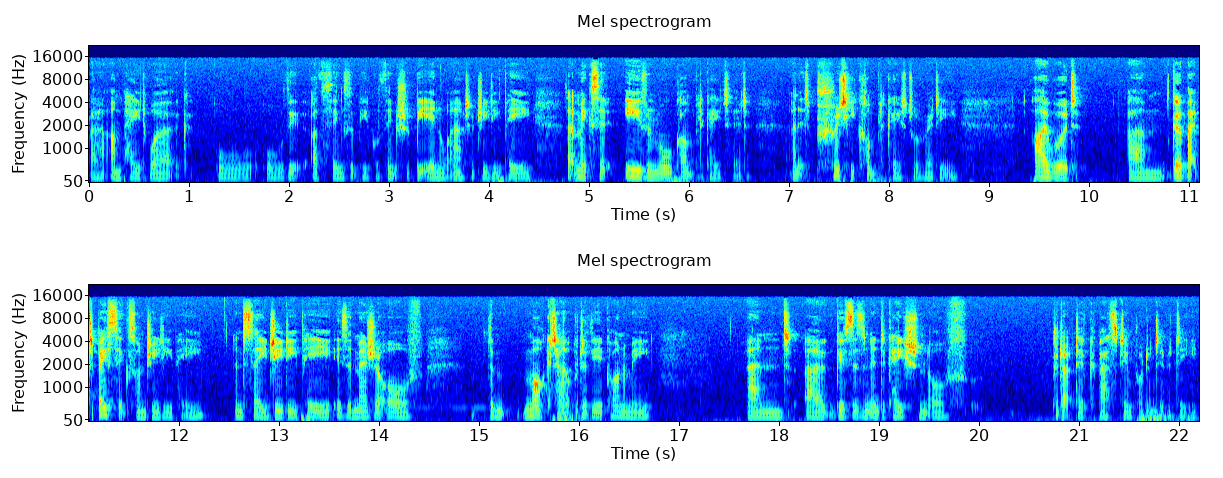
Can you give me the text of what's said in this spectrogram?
uh, unpaid work or, or the other things that people think should be in or out of GDP, that makes it even more complicated and it's pretty complicated already, I would um, go back to basics on GDP and say GDP is a measure of the market output of the economy and uh, gives us an indication of productive capacity and productivity,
